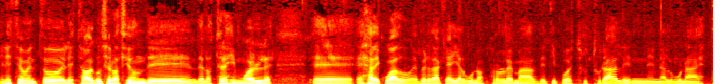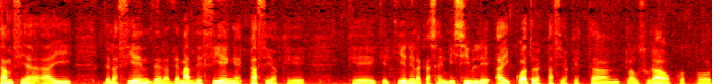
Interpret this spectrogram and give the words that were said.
En este momento el estado de conservación de, de los tres inmuebles eh, es adecuado. Es verdad que hay algunos problemas de tipo estructural en, algunas estancias. Hay de las 100, de las de más de 100 espacios que, tiene la Casa Invisible, hay cuatro espacios que están clausurados pues, por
